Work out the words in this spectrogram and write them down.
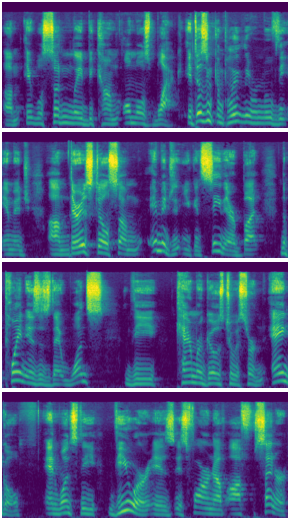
um, it will suddenly become almost black. It doesn't completely remove the image. Um, there is still some image that you can see there, but the point is, is that once the camera goes to a certain angle, And once the viewer is, is far enough off center,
